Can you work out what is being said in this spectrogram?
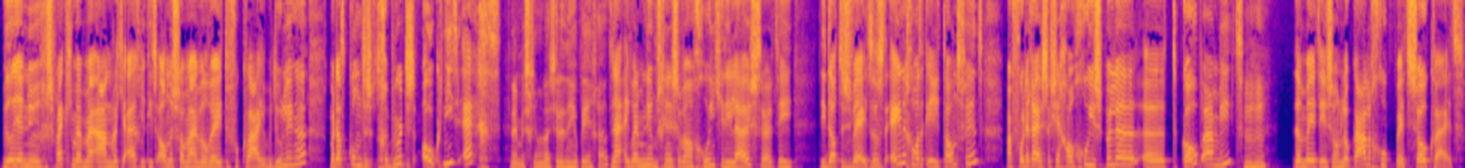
wil jij nu een gesprekje met mij aan omdat je eigenlijk iets anders van mij wil weten voor kwaaie bedoelingen? Maar dat komt dus, het gebeurt dus ook niet echt. nee, misschien omdat je er niet op ingaat. Nou, ik ben benieuwd, misschien is er wel een groentje die luistert, die, die dat dus weet. Dat is het enige wat ik irritant vind. Maar voor de rest, als je gewoon goede spullen eh, te koop aanbiedt, Mhm. dan ben je het in zo'n lokale groep ben je het zo kwijt.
